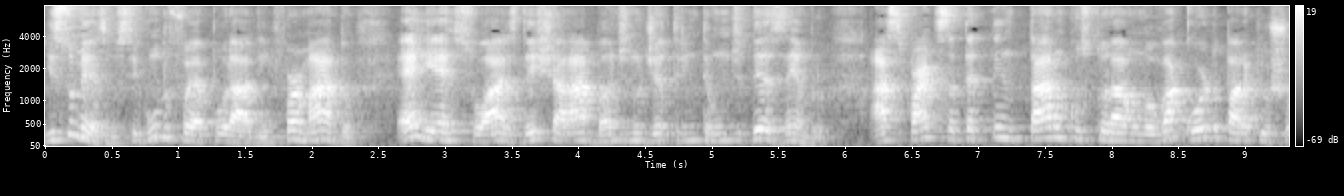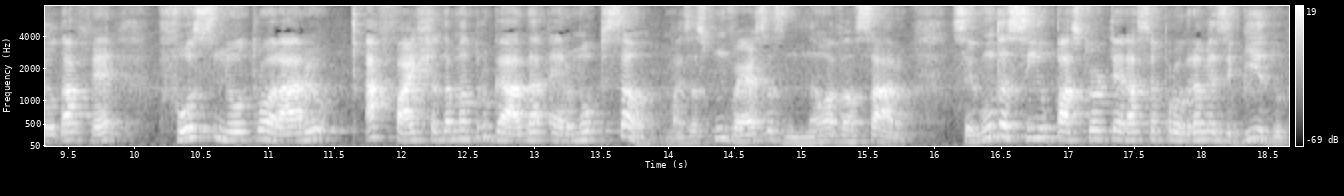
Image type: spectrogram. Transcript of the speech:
Isso mesmo, segundo foi apurado e informado, R.R. Soares deixará a Band no dia 31 de dezembro. As partes até tentaram costurar um novo acordo para que o show da fé fosse em outro horário. A faixa da madrugada era uma opção, mas as conversas não avançaram. Segundo assim, o pastor terá seu programa exibido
